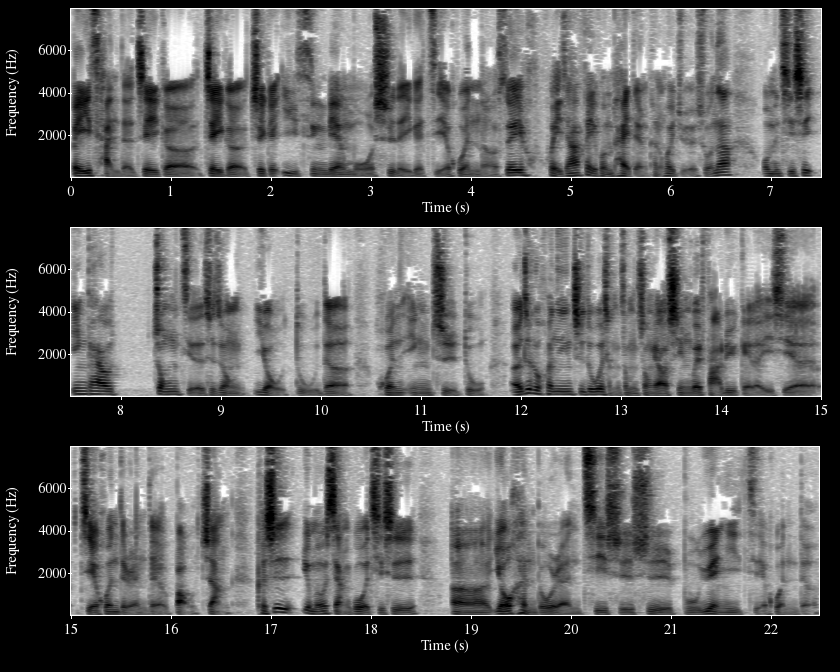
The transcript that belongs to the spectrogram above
悲惨的这个这个这个异性恋模式的一个结婚呢？所以毁家废婚派的人可能会觉得说，那我们其实应该要。终结的是这种有毒的婚姻制度，而这个婚姻制度为什么这么重要？是因为法律给了一些结婚的人的保障。可是有没有想过，其实呃，有很多人其实是不愿意结婚的。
